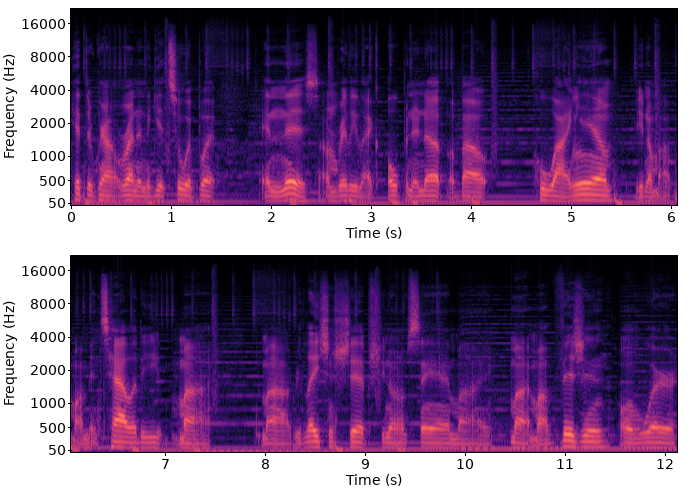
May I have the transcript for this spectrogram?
hit the ground running to get to it. But in this, I'm really like opening up about who I am, you know, my, my mentality, my my relationships, you know what I'm saying, my my my vision on where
